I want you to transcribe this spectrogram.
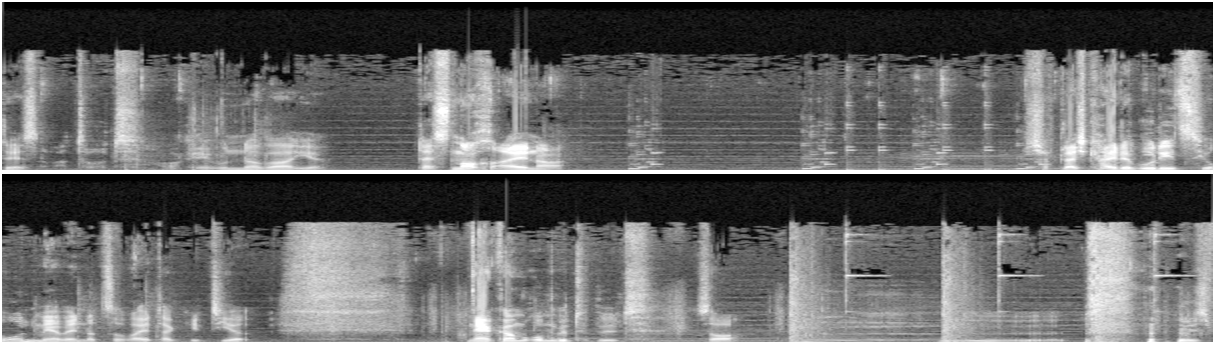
Der ist aber tot. Okay, wunderbar hier. Da ist noch einer. Ich habe gleich keine Munition mehr, wenn das so weitergeht hier. Na komm, rumgetüppelt. So. ich,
